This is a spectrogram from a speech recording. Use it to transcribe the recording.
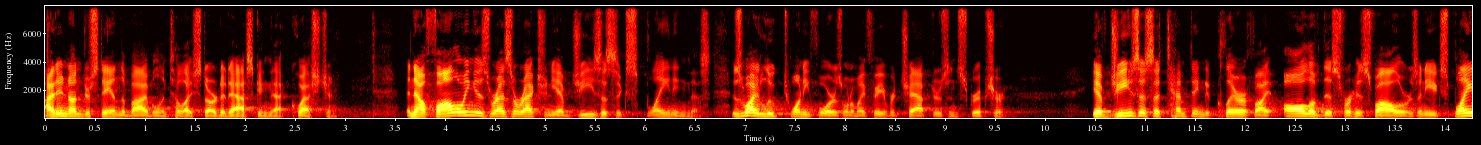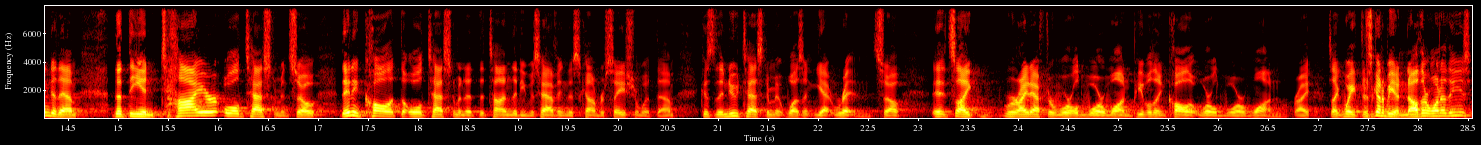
I didn't understand the Bible until I started asking that question. And now, following his resurrection, you have Jesus explaining this. This is why Luke 24 is one of my favorite chapters in Scripture. You have Jesus attempting to clarify all of this for his followers, and he explained to them that the entire Old Testament, so they didn't call it the Old Testament at the time that he was having this conversation with them, because the New Testament wasn't yet written. So it's like right after World War I. People didn't call it World War I, right? It's like, wait, there's going to be another one of these?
